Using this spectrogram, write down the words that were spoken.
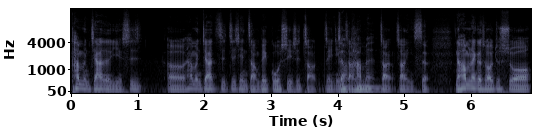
他们家的也是。呃，他们家之之前长辈过世也是找这件葬他们。葬葬仪社，然后他们那个时候就说，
